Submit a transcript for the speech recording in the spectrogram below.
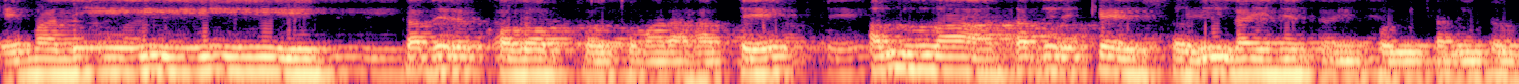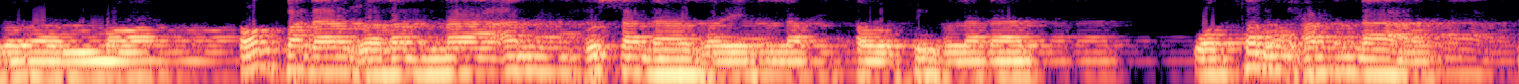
এ মালিক তাদের কলব তো তোমার হাতে আল্লাহ তাদেরকে সহি লাইনে তুমি পরিচালিত করো আল্লাহ ربنا ظلمنا أنفسنا وإن لم تغفر لنا وترحمنا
